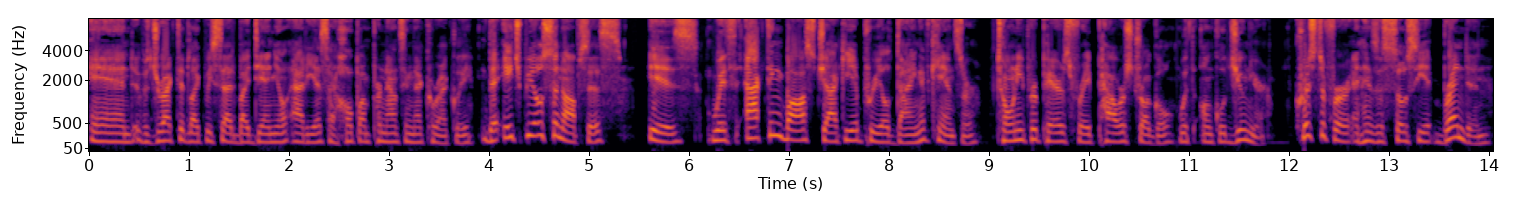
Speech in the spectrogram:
and it was directed, like we said, by Daniel Attias. I hope I'm pronouncing that correctly. The HBO synopsis is: With acting boss Jackie Aprile dying of cancer, Tony prepares for a power struggle with Uncle Junior. Christopher and his associate Brendan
